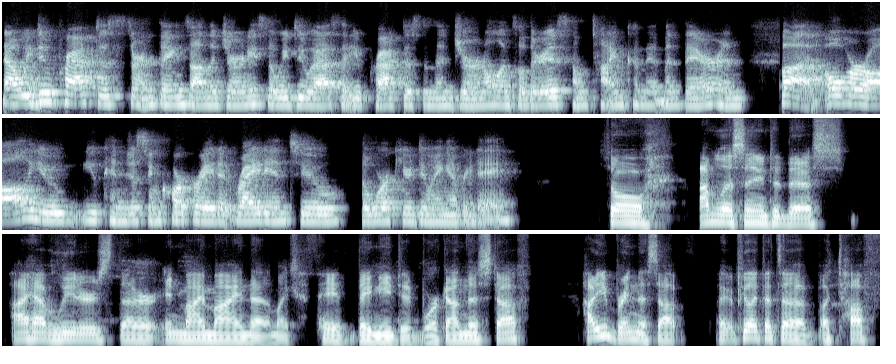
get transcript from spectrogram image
now we do practice certain things on the journey. So we do ask that you practice and then journal. And so there is some time commitment there. And but overall, you you can just incorporate it right into the work you're doing every day. So I'm listening to this. I have leaders that are in my mind that I'm like, hey, they need to work on this stuff. How do you bring this up? I feel like that's a, a tough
